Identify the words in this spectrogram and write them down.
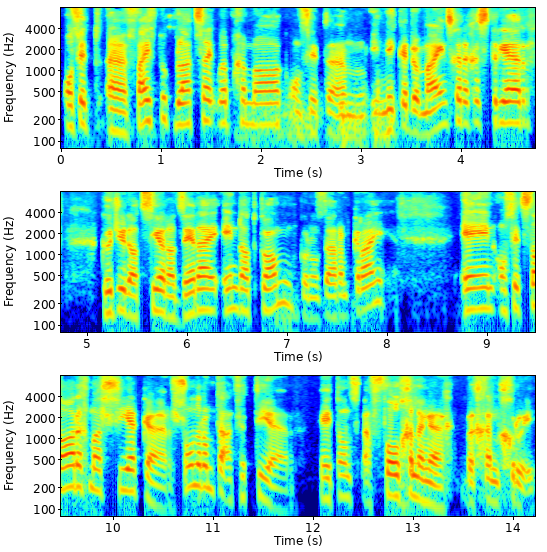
ons het 'n uh, Facebook bladsy oopgemaak, ons het ehm um, unieke domeins geregistreer, goodju.co.za en .com kon ons daarom kry. En ons het stadig maar seker, sonder om te adverteer, het ons 'n volgelinge begin groei.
